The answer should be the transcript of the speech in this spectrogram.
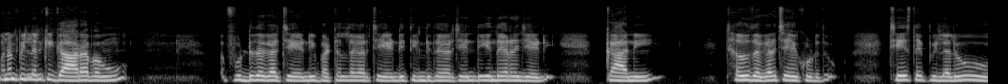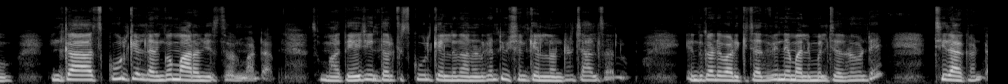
మనం పిల్లలకి గారాభము ఫుడ్ దగ్గర చేయండి, బట్టల దగ్గర చేయండి, తిండి దగ్గర చేయండి, దేని దగ్గర చేయండి. కానీ చదువు దగ్గర చేయకూడదు. చేస్తే పిల్లలు ఇంకా స్కూల్‌కి వెళ్ళడానికి మారం చేస్తారు అనమాట సో, మా తేజ్ ఇంతవరకు స్కూల్‌కి వెళ్ళను అన్నాడు కానీ ట్యూషన్‌కి వెళ్ళను అంటాడు చాలాసార్లు ఎందుకంటే వాడికి చదివిందే మళ్ళీ మళ్ళీ చదవడం అంటే చిరాకంట.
